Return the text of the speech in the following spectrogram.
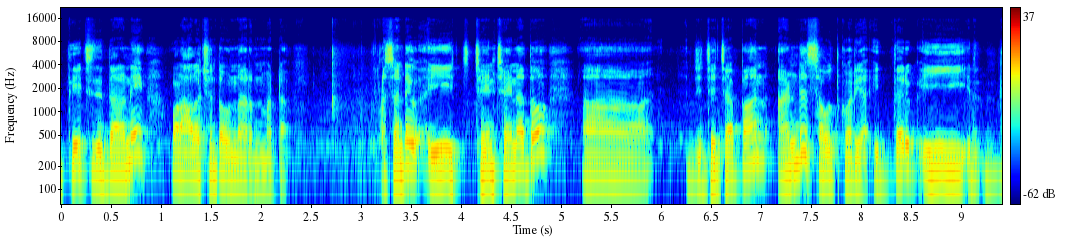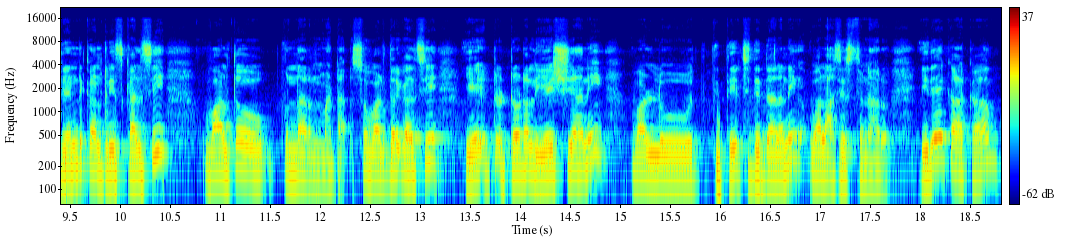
తీర్చిదిద్దాలని వాళ్ళ ఆలోచనతో ఉన్నారనమాట సో అంటే ఈ చైనాతో జపాన్ అండ్ సౌత్ కొరియా ఇద్దరు ఈ రెండు కంట్రీస్ కలిసి వాళ్ళతో ఉన్నారనమాట సో వాళ్ళిద్దరు కలిసి ఏ టోటల్ ఏషియాని వాళ్ళు తీర్చిదిద్దాలని వాళ్ళు ఆశిస్తున్నారు. ఇదే కాక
